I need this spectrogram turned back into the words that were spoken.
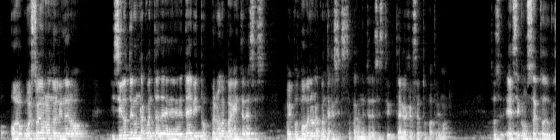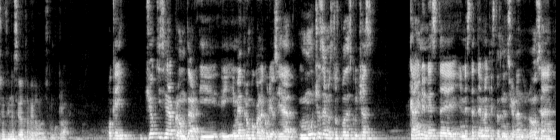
O, o, estoy ahorrando el dinero y sí lo tengo en una cuenta de débito, pero no me paga intereses Oye, pues mover una cuenta que si te está pagando intereses te, haga crecer tu patrimonio. Entonces, ese concepto de educación financiera también lo vemos como clave. Ok, yo quisiera preguntar, y, me entra un poco la curiosidad. Muchos de nuestros podescuchas caen en este, en este tema que estás mencionando, ¿no? O sea,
